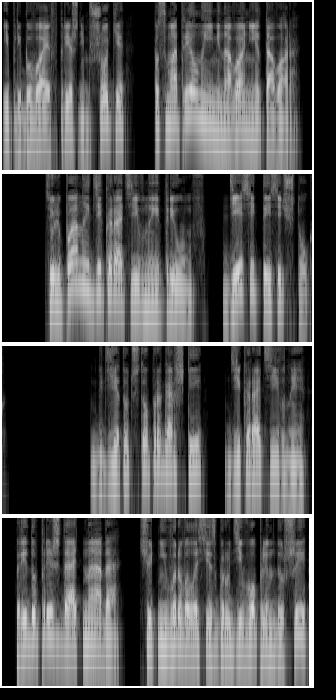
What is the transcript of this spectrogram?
и пребывая в прежнем шоке, посмотрел на именование товара. Тюльпаны декоративные «Триумф». 10 тысяч штук. Где тут что про горшки? Декоративные. Предупреждать надо. Чуть не вырвалось из груди воплем души,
